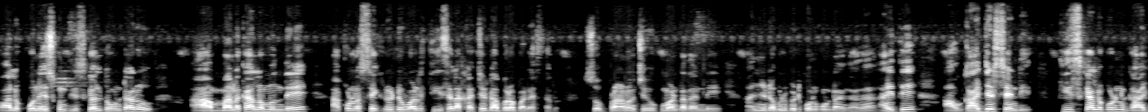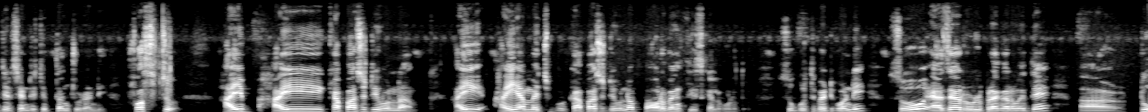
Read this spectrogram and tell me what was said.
వాళ్ళు కొనేసుకుని తీసుకెళ్తూ ఉంటారు. ఆ మన కళ్ళ ముందే అక్కడ సెక్యూరిటీ వాళ్ళు తీసేలా ఖర్చు డబ్బులో పడేస్తారు. సో ప్రాణం చివుకుమంటదండి. అన్ని డబ్బులు పెట్టుకొనుకుంటాం కదా. అయితే ఆ గాడ్జెట్స్ ఏంటి? తీసుకెళ్ళకూడని గాడ్జెట్స్ ఏంటి చెప్తాను చూడండి. ఫస్ట్ హై హై కెపాసిటీ ఉన్న high high M H capacity ఉన్న పవర్ బ్యాంక్ తీసుకెళ్ళకూడదు. సో గుర్తుపెట్టుకోండి. సో యాజ్ ఏ రూల్ ప్రకారం అయితే two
